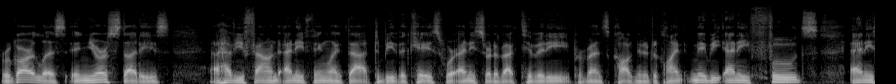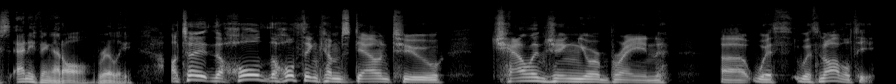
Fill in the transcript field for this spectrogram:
regardless, in your studies, uh, have you found anything like that to be the case where any sort of activity prevents cognitive decline? Maybe any foods, any anything at all, really? I'll tell you the whole the whole thing comes down to challenging your brain uh, with with novelty.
